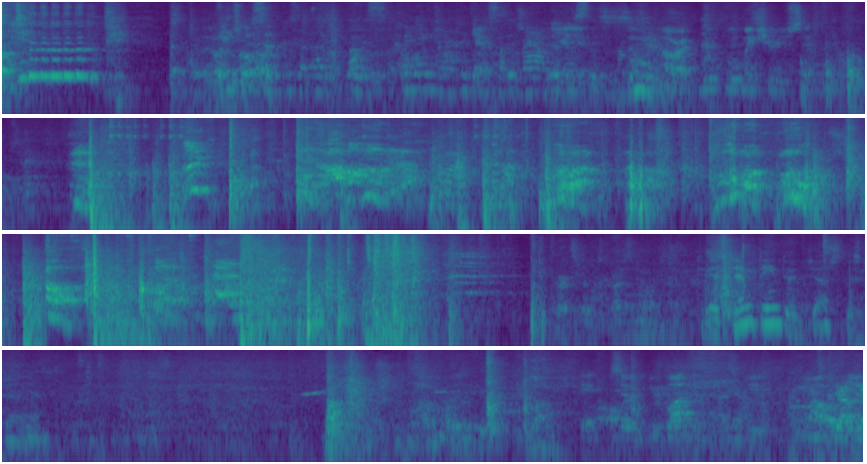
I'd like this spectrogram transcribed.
It's also because I, I was cleaning and I could get myself around. All right, we'll, we'll make sure you sit. Attempting to adjust the stand. Okay, so you're blocking the view.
